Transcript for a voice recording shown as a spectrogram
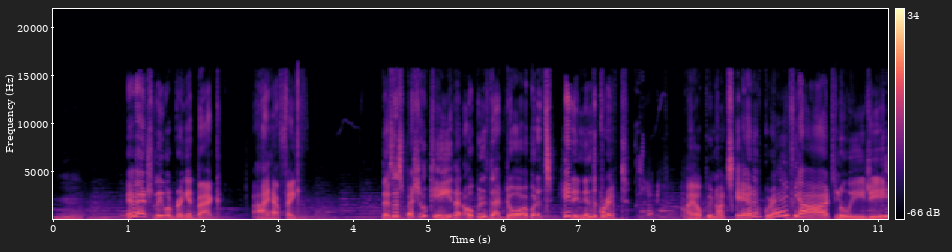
Hmm. Eventually, we'll bring it back. I have faith. There's a special key that opens that door, but it's hidden in the crypt. I hope you're not scared of graveyards, Luigi.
